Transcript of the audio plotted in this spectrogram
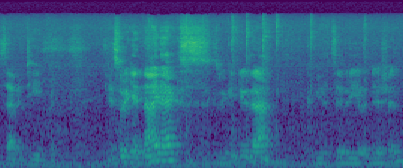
seventeen. Okay, so we get nine x, because we can do that, commutativity of addition.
